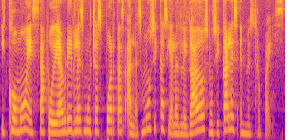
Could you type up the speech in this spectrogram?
y cómo ésta puede abrirles muchas puertas a las músicas y a los legados musicales en nuestro país.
